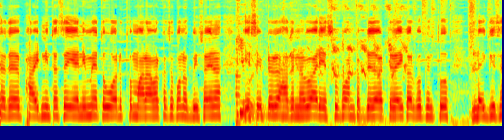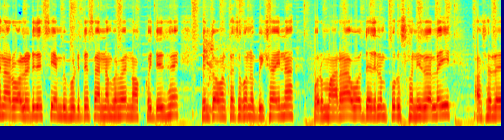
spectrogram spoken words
সাথে ফাইট নিতেছে এনিমে তো ওর তো মারা আমার কাছে কোনো বিষয় না। এসএফটাকে হাতে নেব আর এসু পয়েন্ট অফ দিয়ে দেওয়ার ট্রাই করব কিন্তু লেগ দিয়েছে না। আর অলরেডি দেখছি এমবি ফোর্টিতে চার নম্বর ভাই নক করে দিয়েছে কিন্তু আমার কাছে কোনো বিষয় না। ওর মারা ওর দিয়ে দিলাম পুরো শনি জ্বালাই। আসলে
